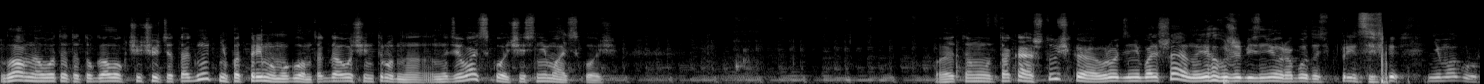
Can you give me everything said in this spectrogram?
Главное вот этот уголок чуть-чуть отогнуть, не под прямым углом. Тогда очень трудно надевать скотч и снимать скотч. Поэтому такая штучка, вроде небольшая, но я уже без нее работать в принципе не могу.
